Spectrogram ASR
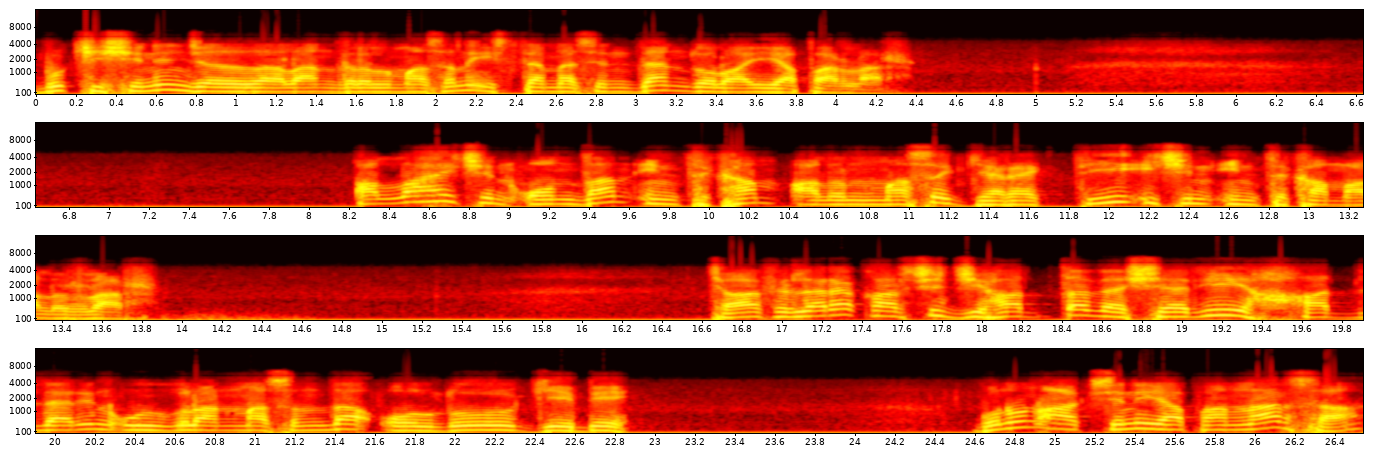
bu kişinin cezalandırılmasını istemesinden dolayı yaparlar. Allah için ondan intikam alınması gerektiği için intikam alırlar. Kafirlere karşı cihatta ve şer'i hadlerin uygulanmasında olduğu gibi bunun aksini yapanlarsa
